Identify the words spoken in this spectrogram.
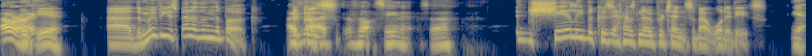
all Oh right. dear. Uh, the movie is better than the book, I've, not, I've, I've not seen it, so sheerly because it has no pretense about what it is. Yeah.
